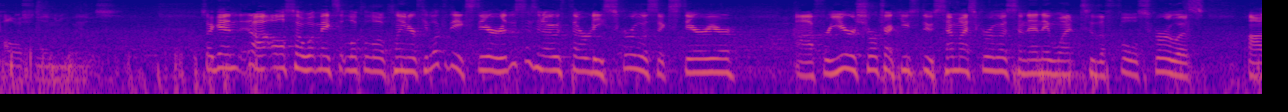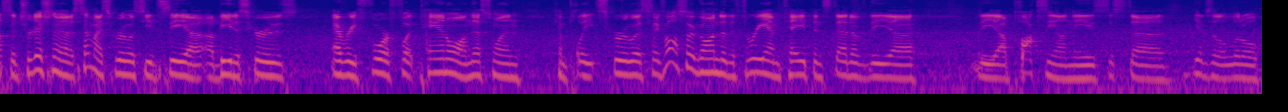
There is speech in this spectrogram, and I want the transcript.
polished aluminum wheels. So again, uh, also what makes it look a little cleaner, if you look at the exterior, this is an 030 screwless exterior. Uh, for years, Sure Trac used to do semi-screwless and then they went to the full screwless. so traditionally on a semi-screwless, you'd see a, a bead of screws every four foot panel on this one complete screwless. They've also gone to the 3M tape instead of the uh, the epoxy on these. Just uh, gives it a little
